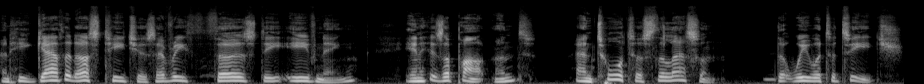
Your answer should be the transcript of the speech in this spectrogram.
and he gathered us teachers every Thursday evening in his apartment and taught us the lesson that we were to teach.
